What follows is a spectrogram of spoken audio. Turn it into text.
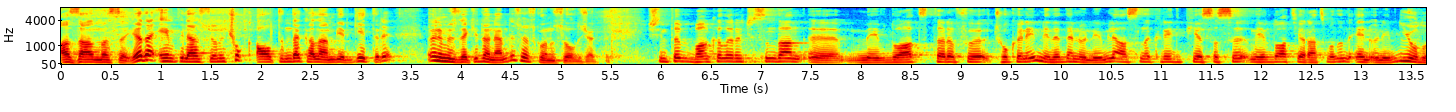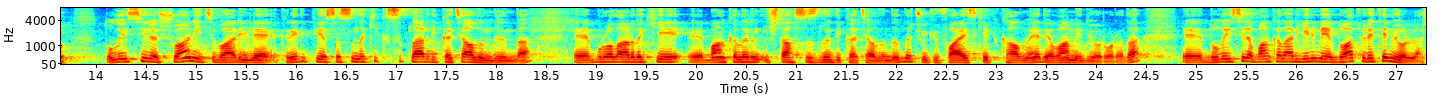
azalması ya da enflasyonun çok altında kalan bir getiri önümüzdeki dönemde söz konusu olacaktır. Şimdi tabii bankalar açısından e, mevduat tarafı çok önemli. Neden önemli? Aslında kredi piyasası mevduat yaratmanın en önemli yolu. Dolayısıyla şu an itibariyle kredi piyasasındaki kısıtlar dikkate alındığında, e, buralardaki e, bankaların iştahsızlığı dikkate alındığında çünkü faiz kepi kalmaya devam ediyor orada. Dolayısıyla bankalar yeni mevduat üretemiyorlar.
